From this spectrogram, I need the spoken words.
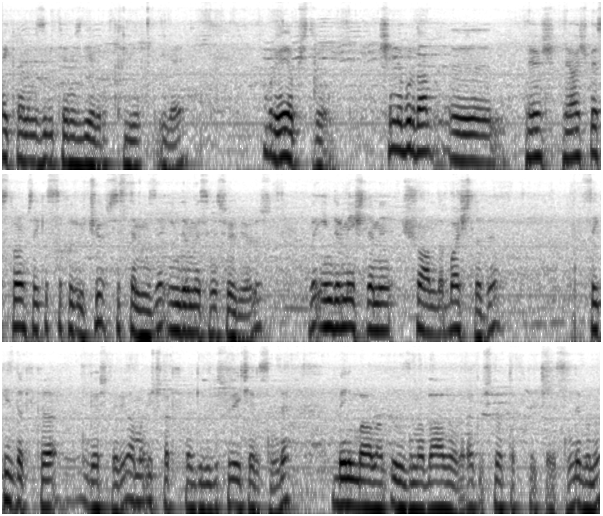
ekranımızı bir temizleyelim clear ile. Buraya yapıştırıyorum. Şimdi buradan e, PHP Storm 8.03'ü sistemimize indirmesini söylüyoruz. Ve indirme işlemi şu anda başladı. 8 dakika gösteriyor ama 3 dakika gibi bir süre içerisinde benim bağlantı hızıma bağlı olarak 3-4 dakika içerisinde bunu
